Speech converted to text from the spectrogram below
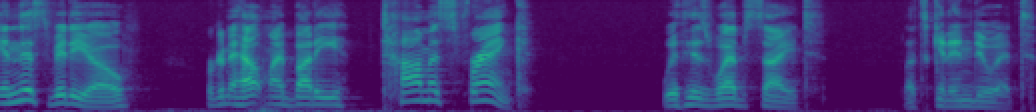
In this video, we're going to help my buddy Thomas Frank with his website. Let's get into it.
